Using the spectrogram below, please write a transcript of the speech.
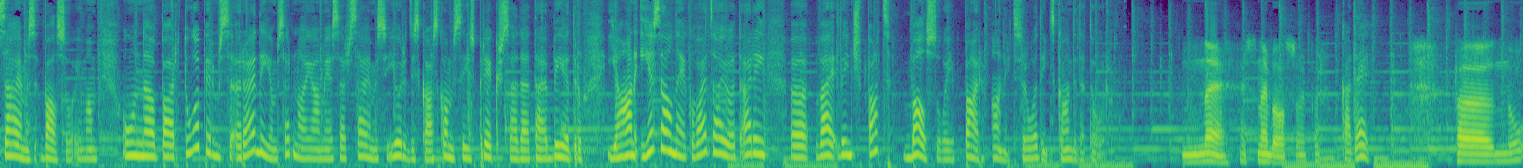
Saimnes balsojumam. Un par to pirms raidījuma sarunājāmies ar Saimnes juridiskās komisijas priekšsēdētāju biedru Jāni Iesalnieku, vaicājot arī, vai viņš pats balsoja par Anitas Rodiņas Rīgas kandidatūru? Nē, es nebalsoju par. Kādēļ? Uh, nu,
